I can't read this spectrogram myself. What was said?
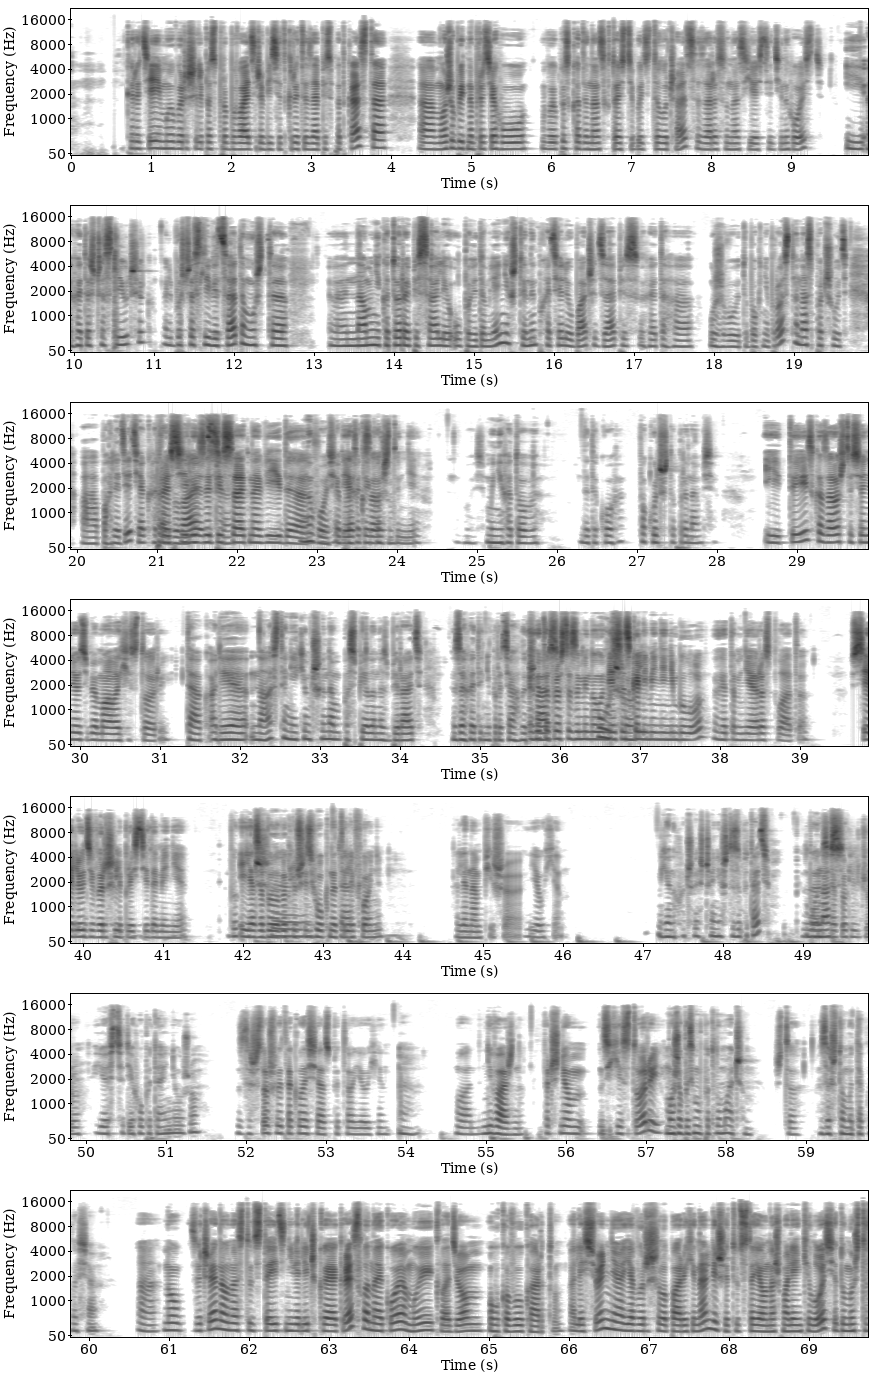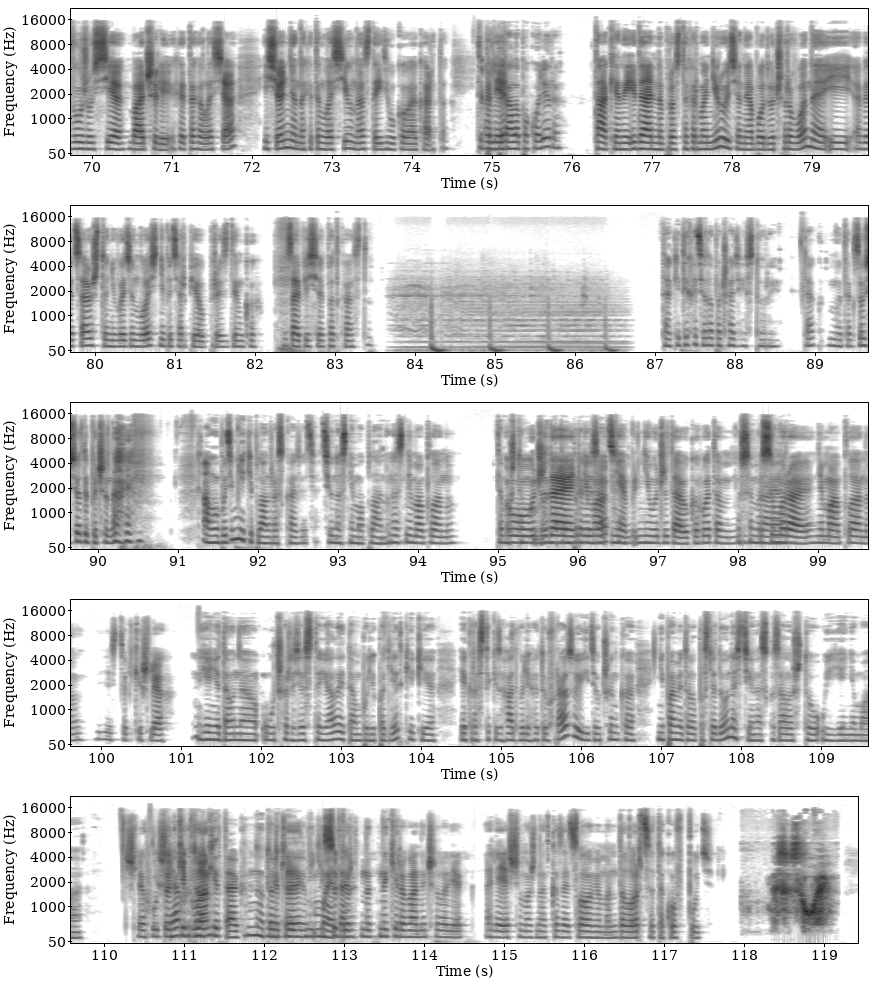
Карацей мы вырашылі паспрабаваць зрабіць адкрыты запіс подкаста можа быть на працягу выпуска да нас хтосьці будзе далучацца. Зараз у нас ёсць адзін госць. І гэта шчасліўчык альбо шчаслівіца таму што нам некаторыя пісалі ў паведамленнях што яны б хацелі ўбачыць запіс гэтага ужывую то бок не просто нас пачуць а паглядзець як запісаць на відэа. Ну, вось я сказала што не. Вось, мы не гатовы да такога пакуль што прынамсі. І ты сказала што сёння у тебя мала гісторый. Так але наста нейкім чынам паспела назбіраць за гэты непрацяглы час гэта просто за мінулы месяц калі мяне не было гэта мне расплата. Все людзі вырашылі прыйсці да мяне Выключи... я забыла выключыць гук на так. телефоне. Але нам піша Еўген Ён хоча яшчэ нешта запытаць бо у нас выгляджу ёсць ад яго пытання ўжо За што ж вы так лася спытаў Еўген неважно. Пачнём з гісторый можа быць мы патлумачым что? За што мы так лася А, ну звычайна у нас тут стаіць невялічкае крэсла на якое мы кладзём гукавую карту. Але сёння я вырашыла па арыгінальнейшай тут стаяў наш маленькі лось. Я думаю што вы ўжо ўсе бачылі гэтага лася і сёння на гэтым ласі у нас стаіць гукавая карта. Ты палірала па колеры так яны ідэальна просто гарманіруюць яны абодва чырвоныя і абяцаю што ніводзін лось не пацярпеў пры здымках запісе подкаста. Так і ты хацела пачаць гісторыі так? Мы так заўсёды пачынаем А мы будзем нейкі план расказваць ці у нас няма плану у нас няма плану Таму што джедая не, не уджытаю каго там? Самурая. Няма плану есть толькі шлях. Я нядаўна ў чарзе стаяла і там былі падлеткі якія якраз такі згадвалі гэтую фразу і дзяўчынка не памятала паслядоўнасці яна сказала што ў яе няма шляху толькі план. так. Ну только супер накіраваны чалавек але яшчэ можна адказаць словамі мандалорца таков путь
